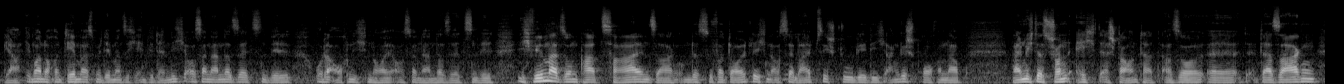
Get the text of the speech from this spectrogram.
ja, immer noch ein Thema ist, mit dem man sich entweder nicht auseinandersetzen will oder auch nicht neu auseinandersetzen will. Ich will mal so ein paar Zahlen sagen, um das zu verdeutlichen aus der Leipzig-Studie, die ich angesprochen habe, weil mich das schon echt erstaunt hat. Also äh, da sagen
